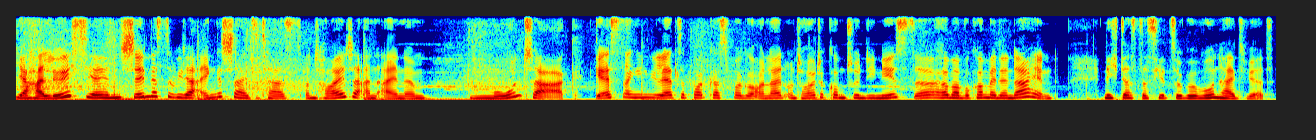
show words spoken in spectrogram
Ja, Hallöchen, schön, dass du wieder eingeschaltet hast und heute an einem Montag. Gestern ging die letzte Podcast-Folge online und heute kommt schon die nächste. Hör mal, wo kommen wir denn dahin? Nicht, dass das hier zur Gewohnheit wird.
